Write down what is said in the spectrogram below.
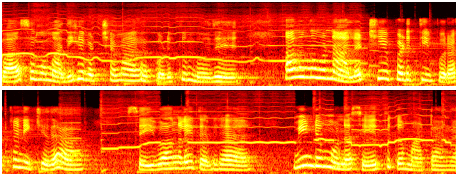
பாசமும் அதிகபட்சமாக கொடுக்கும்போது அவங்க உன்னை அலட்சியப்படுத்தி புறக்கணிக்கதா செய்வாங்களே தவிர மீண்டும் உன்னை சேர்த்துக்க மாட்டாங்க.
